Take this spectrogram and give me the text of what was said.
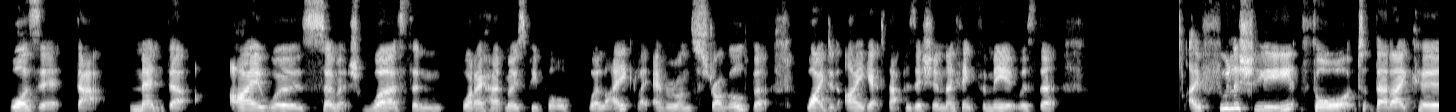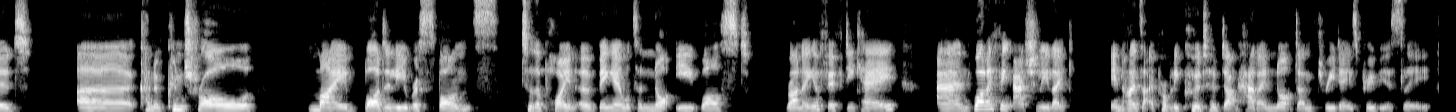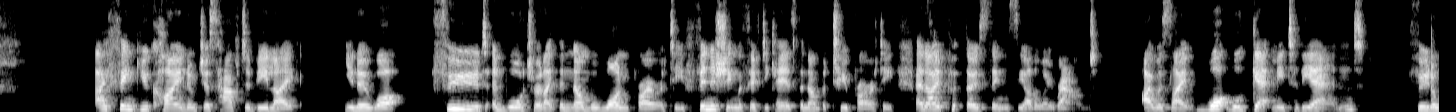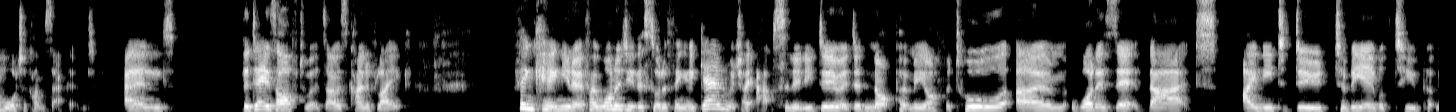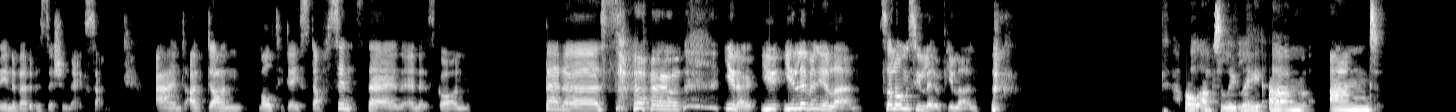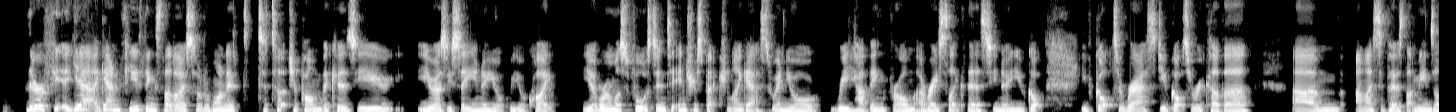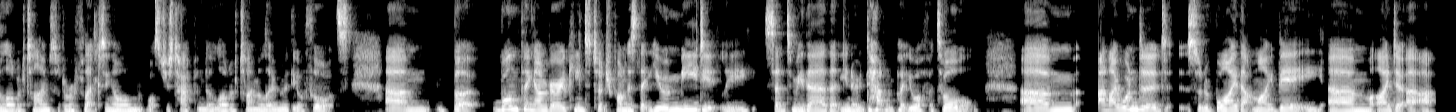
was it that meant that I was so much worse than what I heard most people were like. Like everyone struggled, but why did I get to that position? I think for me, it was that I foolishly thought that I could uh, kind of control my bodily response to the point of being able to not eat whilst running a 50k. And while I think actually, like in hindsight, I probably could have done had I not done three days previously. I think you kind of just have to be like, you know what, food and water are like the number one priority. Finishing the 50K is the number two priority. And I put those things the other way around. I was like, what will get me to the end? Food and water come second. And the days afterwards, I was kind of like, thinking, you know, if I want to do this sort of thing again, which I absolutely do, it did not put me off at all. Um, what is it that I need to do to be able to put me in a better position next time? And I've done multi day stuff since then, and it's gone better. So, you know, you, you live and you learn. So long as you live, you learn. oh, absolutely. Um, and there are a few, yeah, again, a few things that I sort of wanted to touch upon because you, you, as you say, you know, you're, you're quite you're almost forced into introspection, I guess, when you're rehabbing from a race like this. You know, you've got you've got to rest, you've got to recover, um, and I suppose that means a lot of time sort of reflecting on what's just happened, a lot of time alone with your thoughts. Um, but one thing I'm very keen to touch upon is that you immediately said to me there that, you know, it hadn't put you off at all. Um, and I wondered sort of why that might be. Um, I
